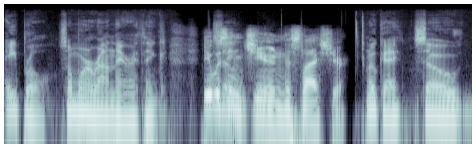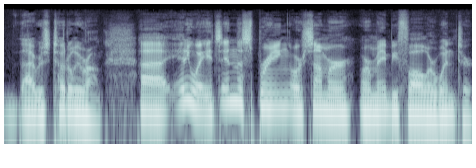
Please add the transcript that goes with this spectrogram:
April, somewhere around there, I think. It was So- in June this last year. Okay, so I was totally wrong. Uh, anyway, it's in the spring or summer or maybe fall or winter.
